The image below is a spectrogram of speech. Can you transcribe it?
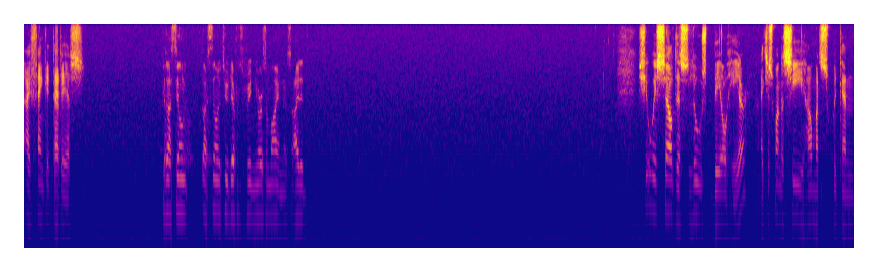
I think that is. Because that's the only that's the only two difference between yours and mine. Is I did Should we sell this loose bill here? I just want to see how much we can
